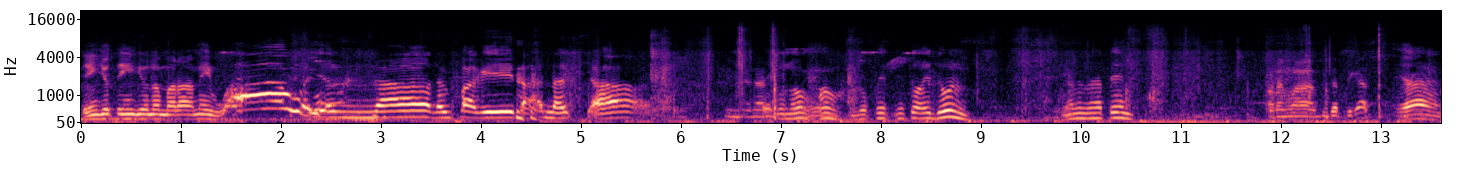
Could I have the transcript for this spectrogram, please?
Thank you, thank you na marami. Wow! Ayan na! Nagpakita na siya. Tingnan natin. Ayun no? Wow, lupit nito idol. Yan natin. Parang mabigat-bigat. Yan.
